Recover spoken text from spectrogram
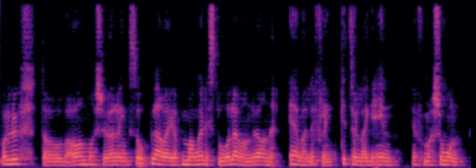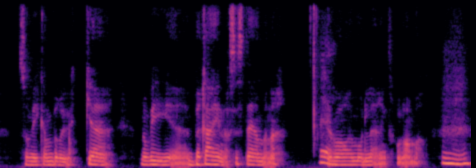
på luft og varme og kjøling så opplever jeg at mange av de store leverandørene er veldig flinke til å legge inn informasjon som vi kan bruke når vi eh, beregner systemene i våre modelleringsprogrammer. Mm.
